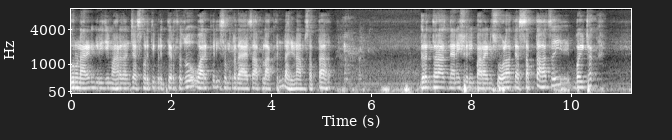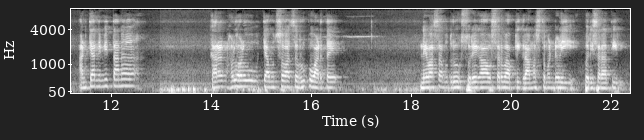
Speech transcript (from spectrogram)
गुरु नारायणगिरीजी महाराजांच्या स्मृतीप्रित्यर्थ जो वारकरी संप्रदायाचा आपला अखंड हरिणाम सप्ताह ग्रंथराज ज्ञानेश्वरी पारायण सोहळा त्या सप्ताहाची बैठक आणि त्या निमित्तानं कारण हळूहळू त्या उत्सवाचं रूप वाढतंय. नेवासा बुद्रुक सुरेगाव सर्व आपली ग्रामस्थ मंडळी परिसरातील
